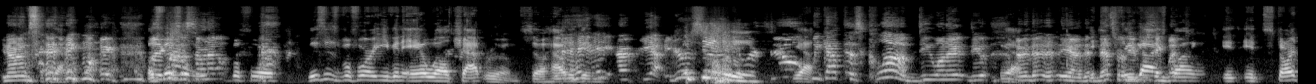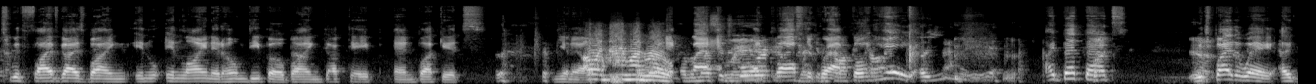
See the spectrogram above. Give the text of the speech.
You know what I'm saying? like, like this is out. before this is before even AOL chat room. So how Hey, did hey, they? hey, uh, yeah, you're a serial killer too. Yeah. We got this club. Do you want to? Do you? Yeah. I mean, th- yeah, th- It's that's really three guys interesting. But buying. It, it starts with five guys buying in in line at Home Depot, buying duct tape and buckets. You know, Oh, and 911 Road. and On the plastic, message board, plastic wrap. Going, hey, are you? I bet that's. Yeah. Which, by the way, I,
